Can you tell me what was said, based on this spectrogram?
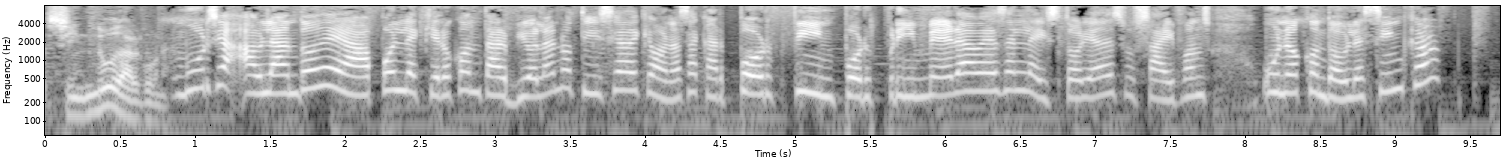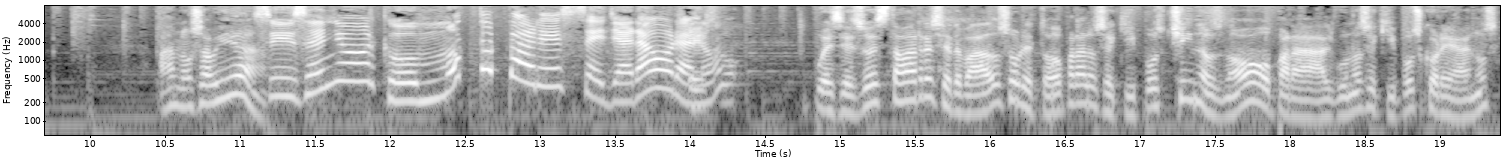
sin duda alguna. Murcia, hablando de Apple, le quiero contar, vio la noticia de que van a sacar por fin, por primera vez en la historia de sus iPhones, uno con doble SIM card. Ah, no sabía. Sí, señor. ¿Cómo te parece? Ya era hora, ¿no? pues eso estaba reservado sobre todo para los equipos chinos, ¿no? O para algunos equipos coreanos,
